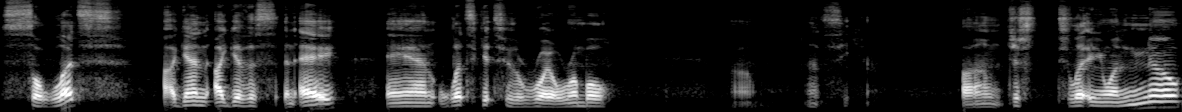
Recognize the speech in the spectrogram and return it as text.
so let's again, I give this an A, and let's get to the Royal Rumble. Um, let's see here. Um, just to let anyone know,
